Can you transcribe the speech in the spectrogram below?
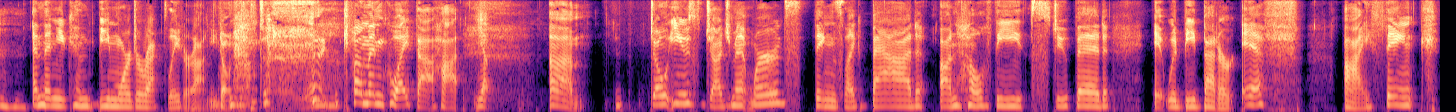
Mhm. And then you can be more direct later on. You don't have to come in quite that hot. Yep. Um, don't use judgment words, things like bad, unhealthy, stupid. It would be better if, I think,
